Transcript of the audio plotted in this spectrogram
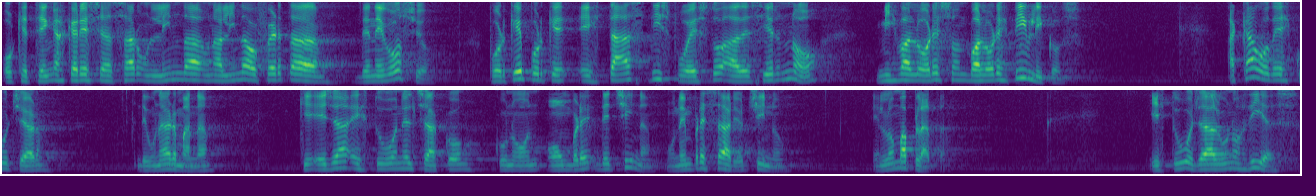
o que tengas que rechazar una linda oferta de negocio. ¿Por qué? Porque estás dispuesto a decir no, mis valores son valores bíblicos. Acabo de escuchar de una hermana que ella estuvo en el Chaco con un hombre de China, un empresario chino, en Loma Plata. Y estuvo ya algunos días.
